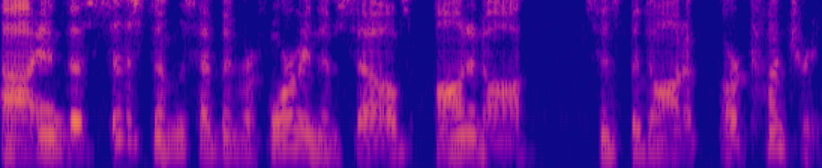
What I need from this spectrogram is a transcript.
uh, and the systems have been reforming themselves on and off since the dawn of our country.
